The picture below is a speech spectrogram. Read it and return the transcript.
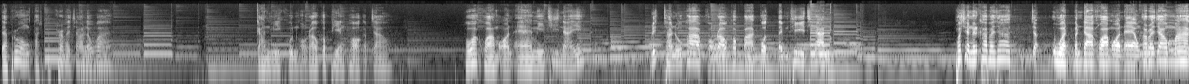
แต่พระองค์ตัดกับข้าพเจ้าแล้วว่า การมีคุณของเราก็เพียงพอกับเจ้า เพราะว่าความอ่อนแอมีที่ไหนฤทธานุภาพของเราก็ปรากฏเต็มที่ที่นั่น เพราะฉะนั้นข้าพเจ้าจะอวดบรรดาความอ่อนแอของข้าพเจ้ามาก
